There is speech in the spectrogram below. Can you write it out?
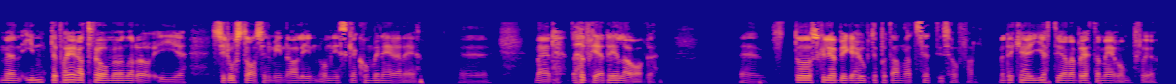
Men inte på era två månader i Sydostasien min Alin om ni ska kombinera det eh, med övriga delar av det. Eh, då skulle jag bygga ihop det på ett annat sätt i så fall. Men det kan jag jättegärna berätta mer om för er.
